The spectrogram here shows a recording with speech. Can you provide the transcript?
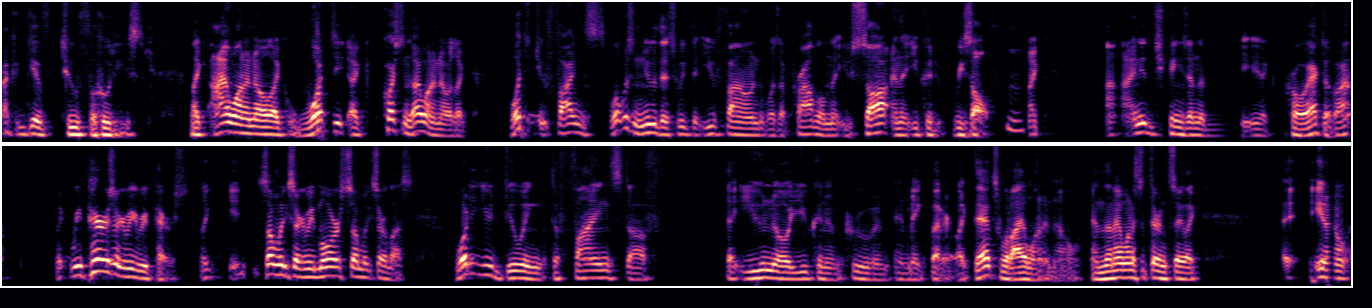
I could give two fahooties. Like, I want to know, like, what do like questions I want to know is like, what did you find? What was new this week that you found was a problem that you saw and that you could resolve? Hmm. Like, I, I, need to change them to be like, proactive. I, like repairs are gonna be repairs. Like some weeks are gonna be more, some weeks are less. What are you doing to find stuff that you know you can improve and, and make better? Like that's what I want to know. And then I want to sit there and say, like, eh, you know,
